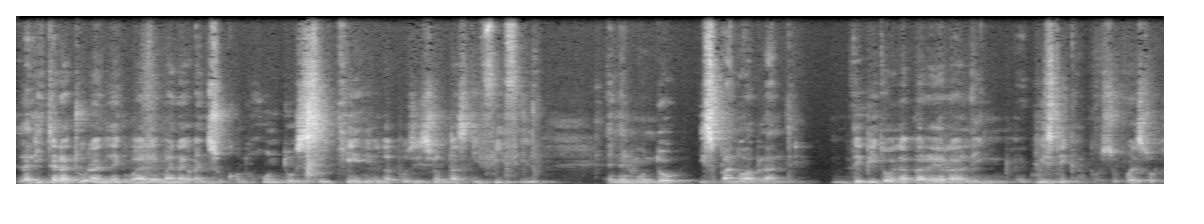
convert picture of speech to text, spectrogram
la literatura en lengua alemana en su conjunto sí tiene una posición más difícil en el mundo hispanohablante. Debido a la barrera lingüística, por supuesto,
